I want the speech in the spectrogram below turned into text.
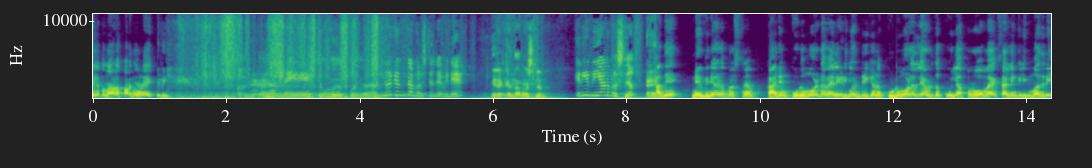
ചിലപ്പോൾ നാളെ പറഞ്ഞു എന്താ പ്രശ്നം നെവിനെ? നിനക്കെന്താ പ്രശ്നം? എനിക്ക് നീയാണ് പ്രശ്നം. അതെ നെവിനാണ് പ്രശ്നം. കാര്യം കുടുമോളുടെ വില ഇടിഞ്ഞുകൊണ്ടിരിക്കുകയാണ്. കുടുമോളല്ലേ അവിടുത്തെ കുല പ്രോമാക്സ് അല്ലെങ്കിൽ ഇമാതിരി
